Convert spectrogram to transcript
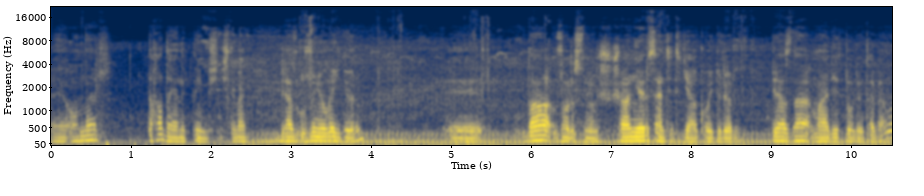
Ee, onlar daha dayanıklıymış. İşte ben biraz uzun yola gidiyorum. Ee, daha zor ısınıyormuş. Şu an yarı sentetik yağ koyduruyorum. Biraz daha maliyetli oluyor tabii ama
